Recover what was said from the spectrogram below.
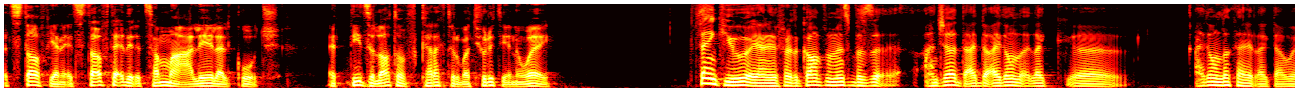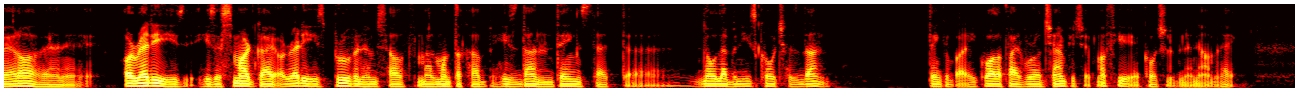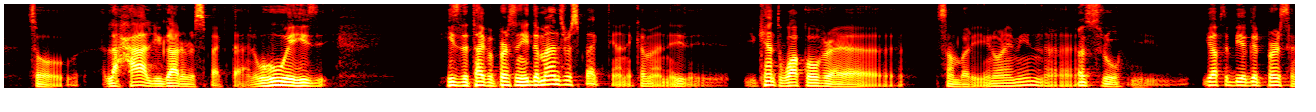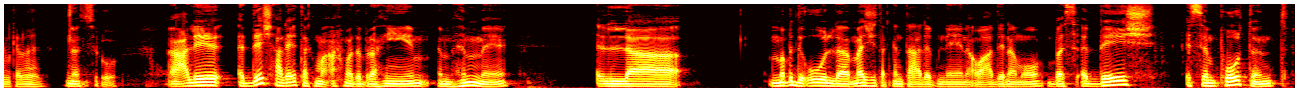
it's tough يعني it's tough تقدر تسمع عليه للكوتش it needs a lot of character maturity in a way Thank you يعني for the compliments بس uh, عن جد I, do- I don't like uh, I don't look at it like that way at all يعني already he's he's a smart guy already he's proven himself مع المنتخب he's done things that uh, no Lebanese coach has done think about it he qualified world championship ما في coach لبناني يعمل هيك so لحال you gotta respect that وهو he's he's the type of person he demands respect يعني كمان He- you can't walk over uh, somebody you know what I mean uh, that's true you have to be a good person كمان That's true. علي قديش علاقتك مع احمد إبراهيم مهمه ل ما بدي أقول لمجدك انت على لبنان أو على دينامو بس قديش it's important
